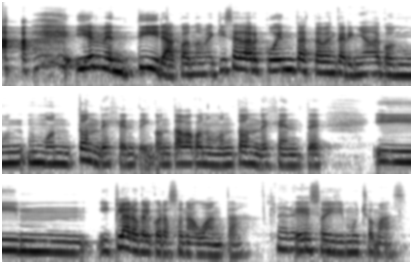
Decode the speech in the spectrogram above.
y es mentira. Cuando me quise dar cuenta estaba encariñada con un, montón de gente y contaba con un montón de gente. Y, mm, claro que el corazón aguanta. Claro Eso y mucho más.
